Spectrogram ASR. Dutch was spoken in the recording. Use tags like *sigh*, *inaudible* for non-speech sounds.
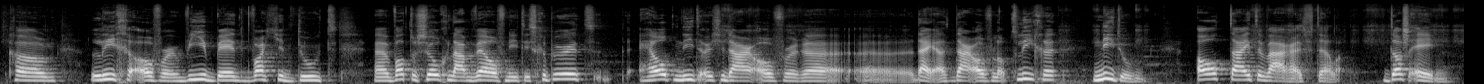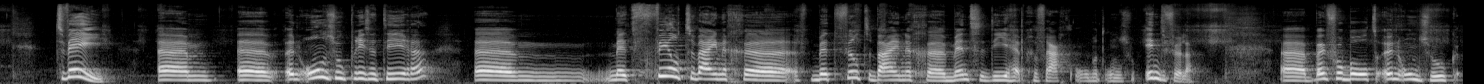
Gewoon liegen over wie je bent, wat je doet, uh, wat er zogenaamd wel of niet is gebeurd helpt niet als je daarover, uh, nou ja, daarover loopt liegen. Niet doen. Altijd de waarheid vertellen. Dat is één. Twee, um, uh, een onderzoek presenteren um, met veel te weinig, met veel te weinig mensen die je hebt gevraagd om het onderzoek in te vullen. Bijvoorbeeld een onderzoek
